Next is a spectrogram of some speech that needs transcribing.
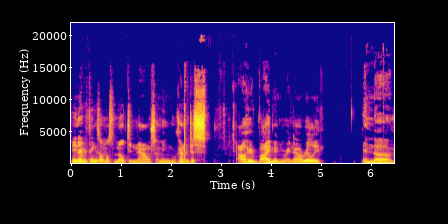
I mean, everything's almost melted now. So I mean, we're kind of just out here vibing right now, really. And uh,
